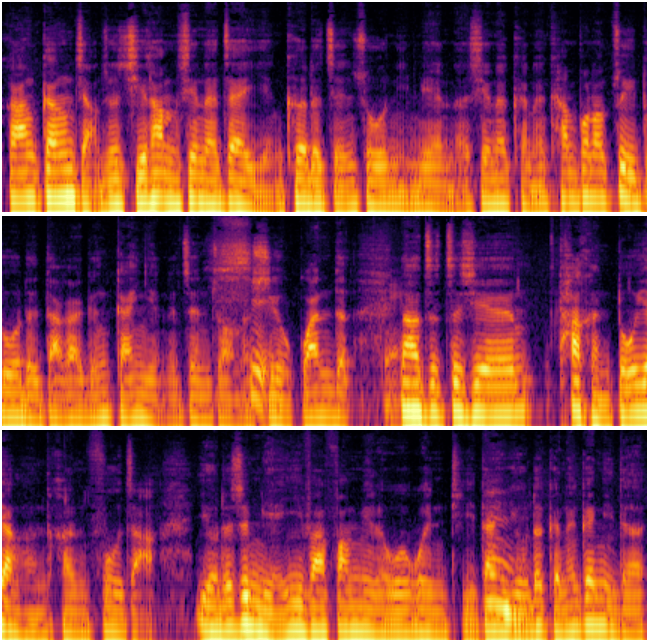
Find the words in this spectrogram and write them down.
刚刚刚讲，就是其实他们现在在眼科的诊所里面呢，现在可能看碰到最多的大概跟干眼的症状呢是有关的。那这这些它很多样，很很复杂，有的是免疫方方面的问问题，但有的可能跟你的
